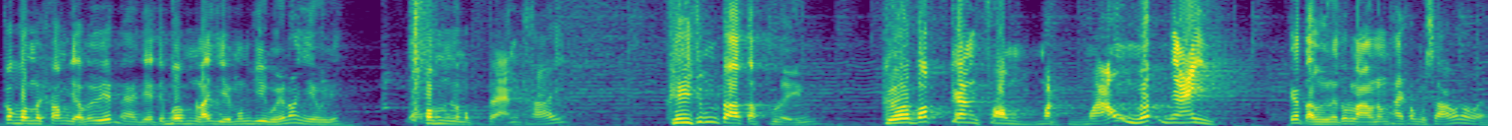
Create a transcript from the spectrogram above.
Có bơm hay không giờ mới biết nè. Vậy thì bơm lại gì? Mong duy nguyễn nói nhiều vậy? Bơm là một trạng thái. Khi chúng ta tập luyện, cơ bắp căng phòng, mạch máu ngất ngay. Cái từ này tôi làm năm 2016 đó bạn.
